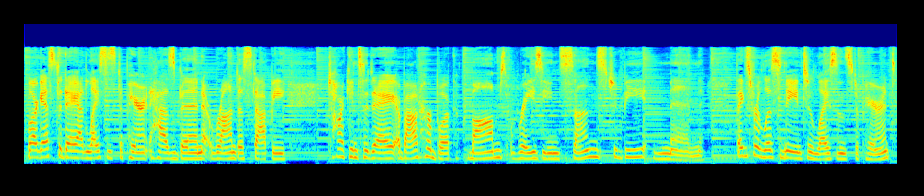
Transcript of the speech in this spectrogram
Well, our guest today on Licensed to Parent has been Rhonda Stoppe talking today about her book, Moms Raising Sons to Be Men. Thanks for listening to Licensed to Parent.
